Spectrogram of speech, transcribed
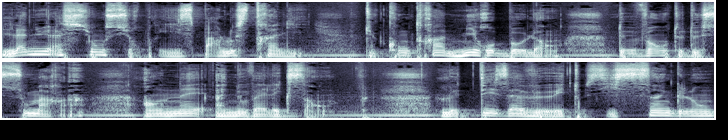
L'annulation surprise par l'Australie du contrat mirobolant de vente de sous-marins en est un nouvel exemple. Le désaveu est aussi cinglant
